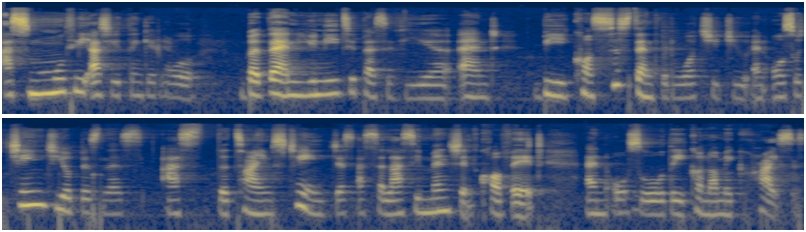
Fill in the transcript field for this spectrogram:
as smoothly as you think it will. But then you need to persevere and be consistent with what you do and also change your business as the times change, just as Selassie mentioned, COVID and also the economic crisis.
